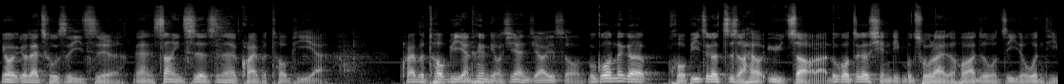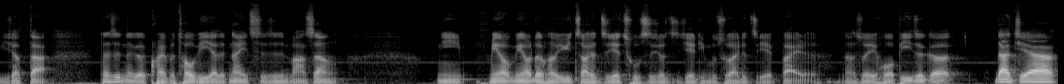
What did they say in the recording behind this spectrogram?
又又再出事一次了。看上一次的是那个 Cryptopia，Cryptopia 那个纽西兰交易所。不过那个火币这个至少还有预兆啦。如果这个钱领不出来的话，就我自己的问题比较大。但是那个 Cryptopia 的那一次是马上你没有没有任何预兆就直接出事，就直接领不出来，就直接败了。那所以火币这个大家。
